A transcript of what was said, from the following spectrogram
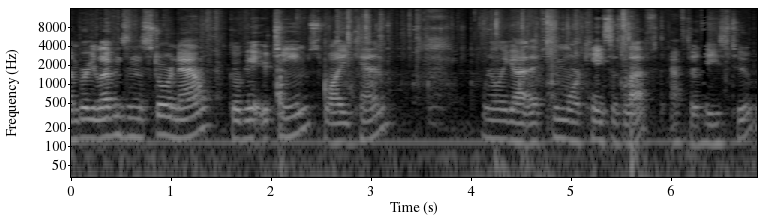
Number 11's in the store now. Go get your teams while you can. We only got a few more cases left after these two.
